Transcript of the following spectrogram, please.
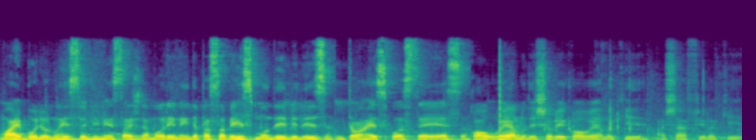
Uai, bolha, eu não recebi mensagem da Morena ainda pra saber responder, beleza? Então a resposta é essa. Qual o elo? Deixa eu ver qual o elo aqui. Achar a fila aqui.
